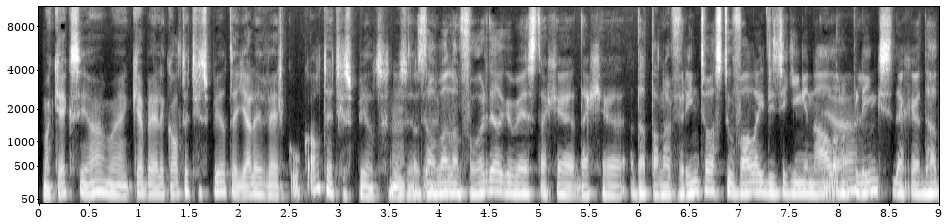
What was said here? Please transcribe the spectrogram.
Maar kijk, zie, ja, ik heb eigenlijk altijd gespeeld en Jelle heeft eigenlijk ook altijd gespeeld. Dus, Dat is dan wel een voordeel geweest dat, je, dat, je, dat dan een vriend was toevallig die ze gingen halen Ja. op links. Dat je dat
